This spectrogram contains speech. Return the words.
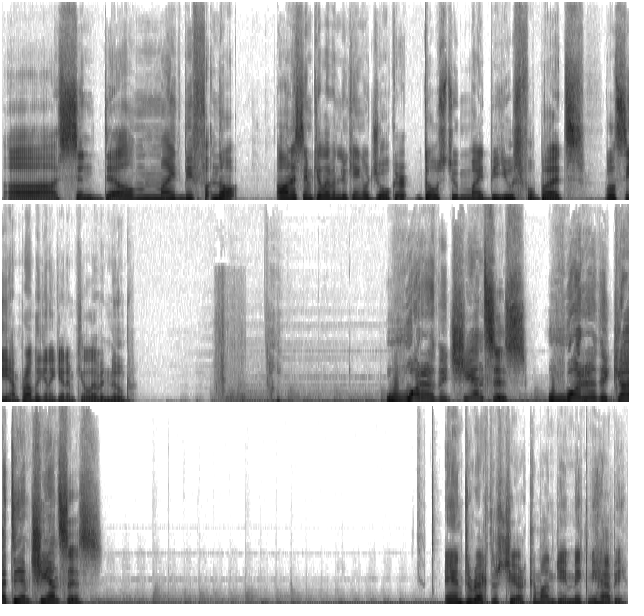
Uh Sindel might be. No. Honestly, MK11 Liu Kang or Joker. Those two might be useful, but we'll see. I'm probably gonna get MK11 noob. What are the chances? What are the goddamn chances? And director's chair. Come on, game. Make me happy.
